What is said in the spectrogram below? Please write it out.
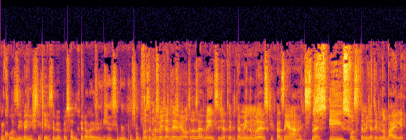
Inclusive, a gente tem que receber o pessoal do Feira Noise Tem aqui. que receber o pessoal do Você também já teve em outros eventos, você já teve também no Mulheres que Fazem Artes, né? Isso. Você também já teve no baile?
